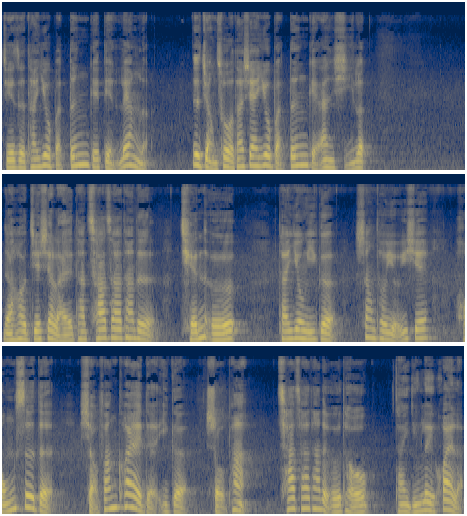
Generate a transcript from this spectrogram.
接着他又把灯给点亮了。这讲错，他现在又把灯给按熄了。然后接下来他擦擦他的前额，他用一个上头有一些红色的小方块的一个手帕擦擦他的额头，他已经累坏了。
